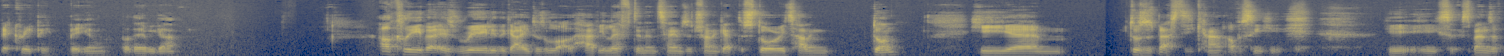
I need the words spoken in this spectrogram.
bit creepy, bit young, but there we go. Al Cliver is really the guy who does a lot of the heavy lifting in terms of trying to get the storytelling done. He um, does as best he can. Obviously, he, he he spends a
